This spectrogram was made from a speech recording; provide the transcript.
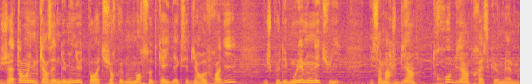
J'attends une quinzaine de minutes pour être sûr que mon morceau de Kydex est bien refroidi, et je peux démouler mon étui. Et ça marche bien, trop bien presque même.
